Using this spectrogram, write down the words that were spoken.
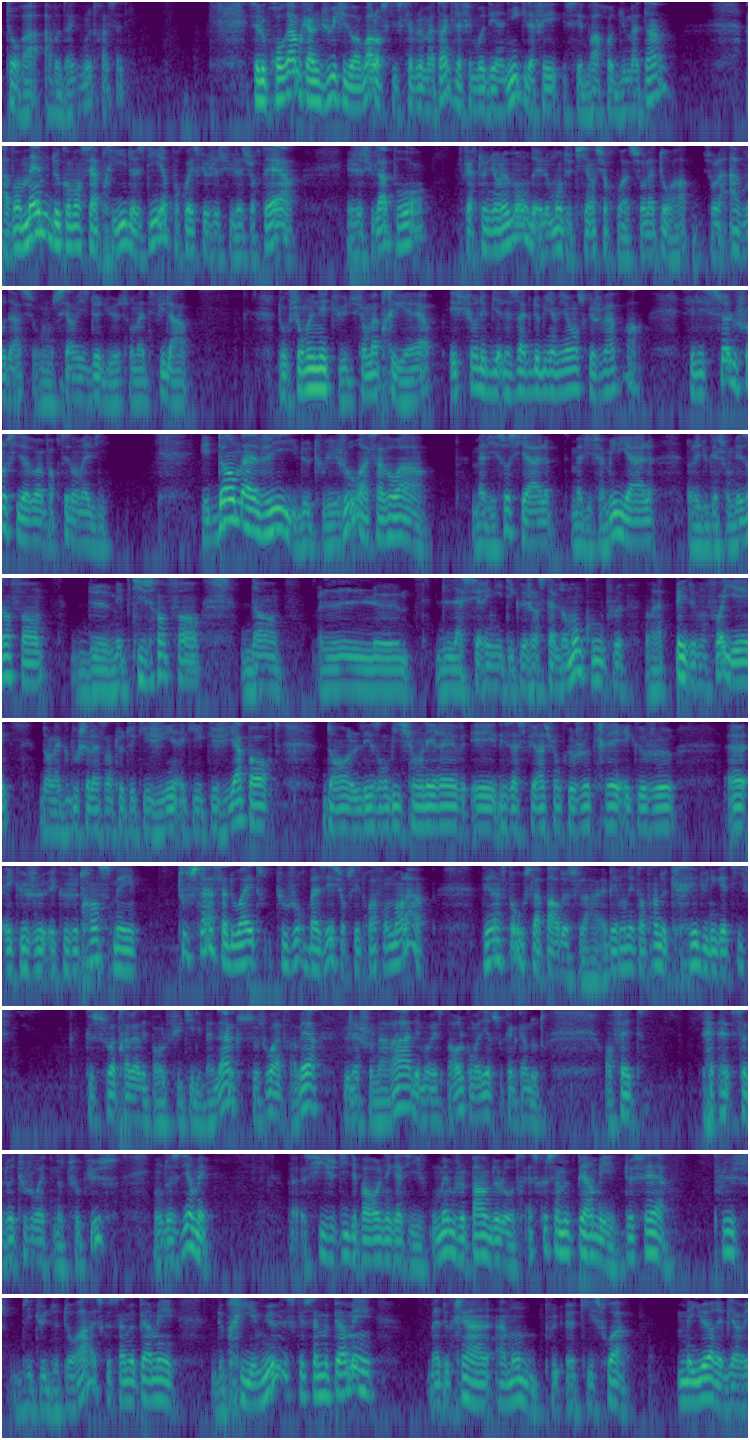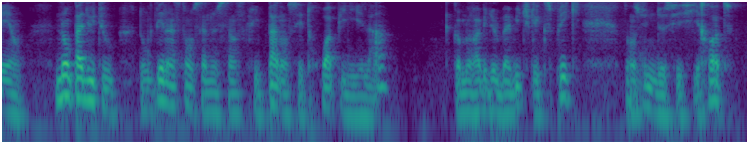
Torah, Avodah, Trasadi. C'est le programme qu'un juif doit avoir lorsqu'il se lève le matin, qu'il a fait modéani, qu'il a fait ses brachot du matin, avant même de commencer à prier, de se dire pourquoi est-ce que je suis là sur terre? Et je suis là pour faire tenir le monde. Et le monde tient sur quoi? Sur la Torah, sur la Avoda, sur mon service de Dieu, sur ma tfila, Donc sur mon étude, sur ma prière et sur les, actes de bienveillance que je vais avoir. C'est les seules choses qui doivent importer dans ma vie. Et dans ma vie de tous les jours, à savoir ma vie sociale, ma vie familiale, dans l'éducation de mes enfants, de mes petits-enfants, dans la sérénité que j'installe dans mon couple, dans la paix de mon foyer, dans la douche à la sainteté que j'y, que j'y apporte, dans les ambitions, les rêves et les aspirations que je crée et que je, euh, et que je, et que je transmets. Tout cela, ça doit être toujours basé sur ces trois fondements-là. Dès l'instant où cela part de cela, eh bien, on est en train de créer du négatif. Que ce soit à travers des paroles futiles et banales, que ce soit à travers du lachonara, des mauvaises paroles qu'on va dire sur quelqu'un d'autre. En fait, ça doit toujours être notre focus. On doit se dire, mais euh, si je dis des paroles négatives, ou même je parle de l'autre, est-ce que ça me permet de faire plus d'études de Torah? Est-ce que ça me permet de prier mieux? Est-ce que ça me permet bah, de créer un, monde euh, qui soit meilleur et bienveillant? Non, pas du tout. Donc dès l'instant où ça ne s'inscrit pas dans ces trois piliers-là, comme le rabbi de l'explique dans une de ses sirotes,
